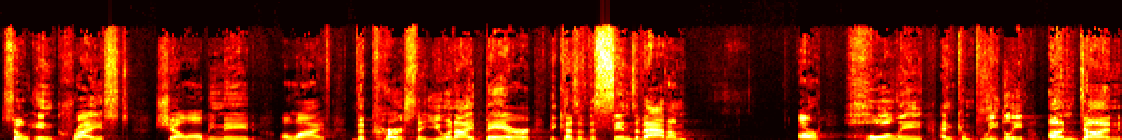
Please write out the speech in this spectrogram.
so in Christ shall all be made alive. The curse that you and I bear because of the sins of Adam are wholly and completely undone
